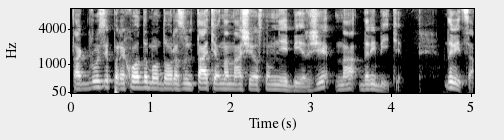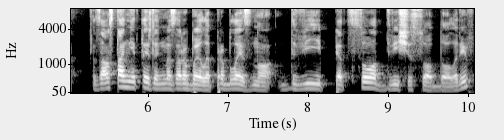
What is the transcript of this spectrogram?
Так, друзі, переходимо до результатів на нашій основній біржі на Дерібіті. Дивіться, за останній тиждень ми заробили приблизно 2500-2600 доларів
